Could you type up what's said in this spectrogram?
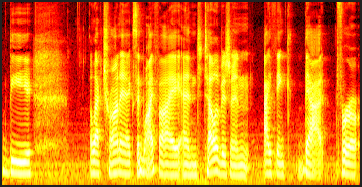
the electronics and wi-fi and television i think that for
